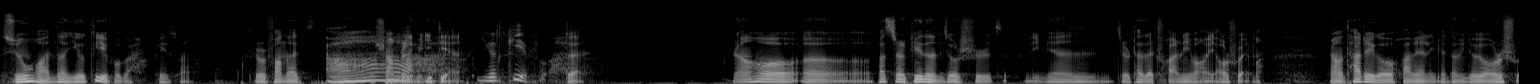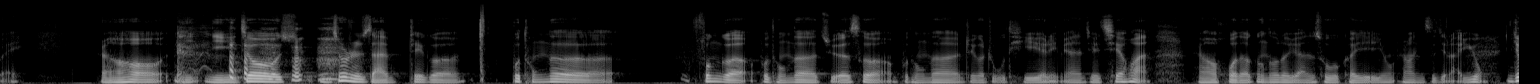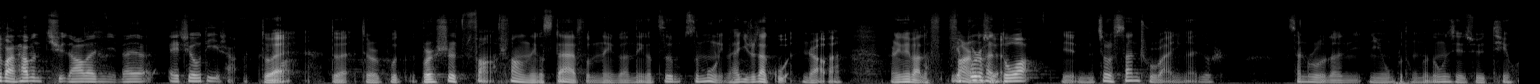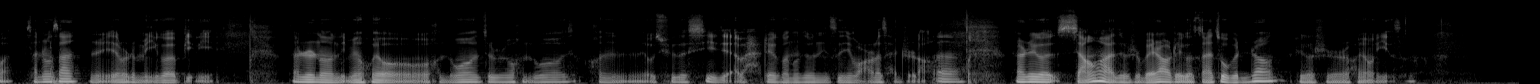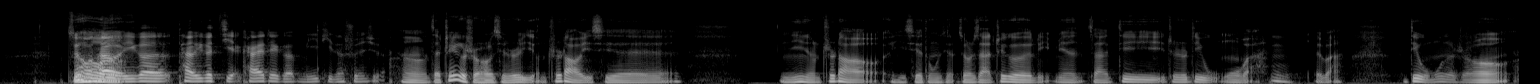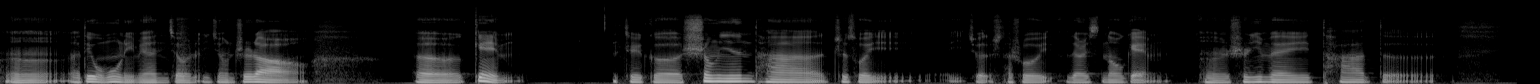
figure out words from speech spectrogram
循环的一个 GIF 吧，可以算，就是放在啊上面里面一点。一个 GIF，对然后呃，Buster Keaton 就是里面就是他在船里往外舀水嘛，然后他这个画面里面等于就有了水，然后你你就 你就是在这个不同的风格、不同的角色、不同的这个主题里面去切换，然后获得更多的元素可以用让你自己来用。你就把它们取到了你的 HUD 上。对对，就是不不是是放放那个 staff 那个那个字字幕里面，它一直在滚，你知道吧？然后你可以把它也不是放上去，很多。也就是三处吧，应该就是三处的你你用不同的东西去替换，三乘三，也就是这么一个比例。但是呢，里面会有很多，就是有很多很有趣的细节吧，这个可能就你自己玩了才知道了。嗯，但是这个想法就是围绕这个来做文章，这个是很有意思的。最后它有一个它有一个解开这个谜题的顺序。嗯，在这个时候其实已经知道一些，你已经知道一些东西了，就是在这个里面，在第这是第五幕吧，嗯对吧？第五幕的时候，嗯呃，第五幕里面你就已经知道，呃，game 这个声音它之所以觉得他说 there is no game，嗯，是因为它的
